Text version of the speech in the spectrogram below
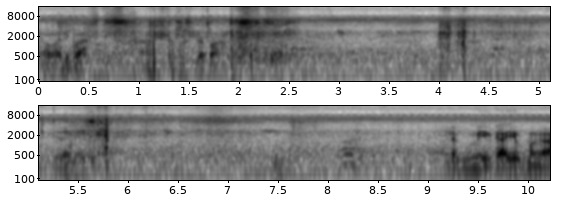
Tawa diba? Tapos na pa. Yan guys. Lagmi kayong mga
